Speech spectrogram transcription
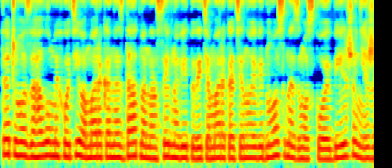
те, чого загалом і хотів. Америка не здатна на сильну відповідь. Америка цінує відносини з Москвою більше ніж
